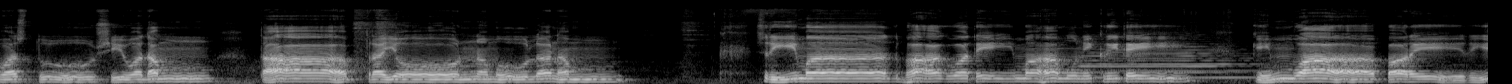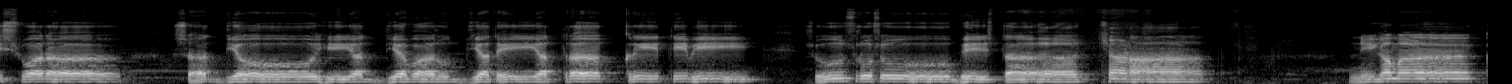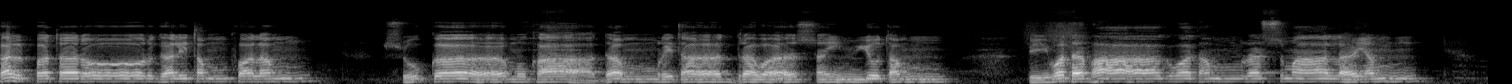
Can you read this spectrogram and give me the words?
वस्तु शिवदं ताप्त्रयोन्मूलनम् श्रीमद्भागवते महामुनिकृते किं वा परेरीश्वर? सद्यो हि अद्यवरुध्यते यत्र कृतिभिः शुश्रूषुभिस्तक्षणात् निगमकल्पतरोर्गलितं फलं शुकमुखादमृतद्रवसंयुतं पिबत भागवतं रश्मालयं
